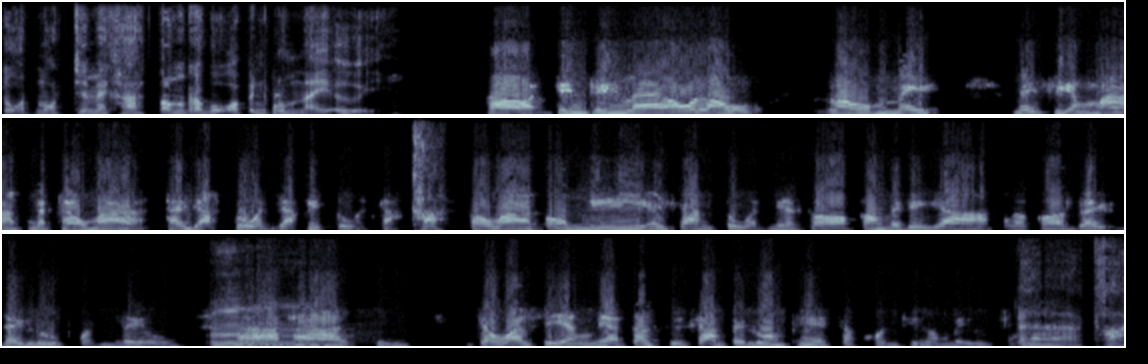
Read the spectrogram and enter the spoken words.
ตรวจหมดใช่ไหมคะ ต้องระบุว่าเป็นกลุ่มไหนเอ่ยก็จริงๆแล้วเราเราไม่ไม่เสี่ยงมากนะคะว่าถ้าอยากตรวจอยากให้ตรวจค่ะค่ะเพราะว่าตอนนี้ไอ้การตรวจเนี่ยก็ก็ไม่ได้ยากแล้วก็ได้ได้รู้ผลเร็วอืมถ้าถ้าถึงจะว่าเสี่ยงเนี่ยก็คือการไปร่วมเพศกับคนที่เราไม่รู้จักอ่าค่ะ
